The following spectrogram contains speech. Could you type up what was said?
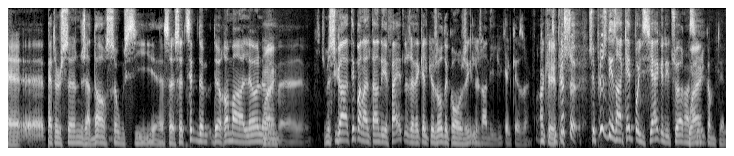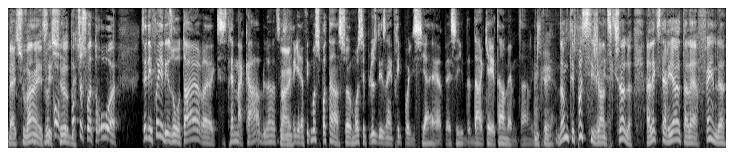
euh, Patterson, j'adore ça aussi. Ce, ce, type de, de roman-là, là, je me suis gâté pendant le temps des fêtes. J'avais quelques jours de congé, j'en ai lu quelques-uns. C'est plus, c'est plus des enquêtes policières que des tueurs en série comme tel. Ben souvent, c'est sûr. Faut pas que ce soit trop tu sais, des fois, il y a des auteurs euh, qui sont très macabres, là, c'est très graphique. Moi, c'est pas tant ça. Moi, c'est plus des intrigues policières, puis essayer d'enquêter en même temps. Là, okay. Donc, t'es pas si gentil que ça. Là. À l'extérieur, t'as l'air fin, là,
